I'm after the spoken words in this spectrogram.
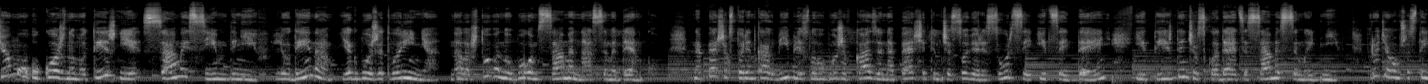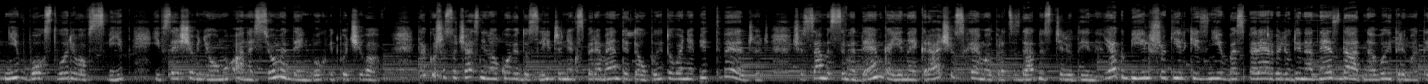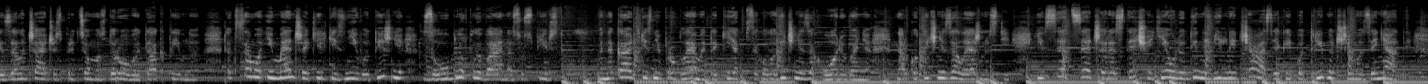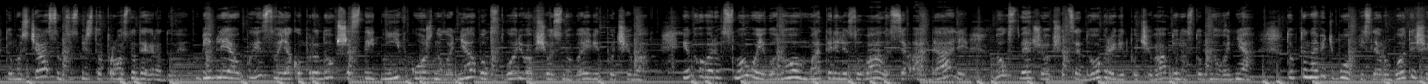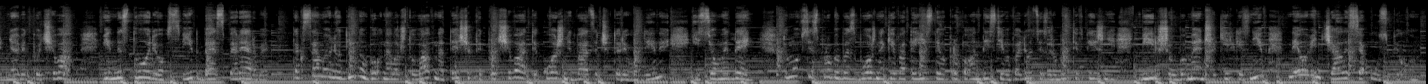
Чому у кожному тижні саме сім днів? Людина, як Боже творіння, налаштована Богом саме на семиденку. На перших сторінках Біблії Слово Боже вказує на перші тимчасові ресурси і цей день, і тиждень, що складається саме з семи днів. Протягом шести днів Бог створював світ і все, що в ньому, а на сьомий день Бог відпочивав. Також і сучасні наукові дослідження, експерименти та опитування підтверджують, що саме семиденка є найкращою схемою працездатності людини. Як більшу кількість днів без перерви людина не здатна витримати, залишаючись при цьому здоровою та активною, так само і менша кількість днів у тижні згубно впливає на суспільство. Виникають різні проблеми, такі як психологічні захворювання, наркотичні залежності, і все це через те, що є у людини вільний час, який потрібно чимось зайняти. Тому з часом суспільство просто деградує. Біблія описує, як упродовж шести днів кожного дня Бог створював щось нове і відпочивав. Він говорив слово, і воно матеріалізувалося. А далі Бог стверджував, що це добре відпочивав до наступного дня. Тобто навіть Бог після роботи щодня відпочивав. Він не створював світ без перерви. Так само людину Бог налаштував на те, щоб відпочивати кожні 24 години і сьомий день. Тому всі спроби безбожників, атеїстів, пропагандистів еволюції зробити в тижні більшу або меншу кількість днів не увінчалися успіхом.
